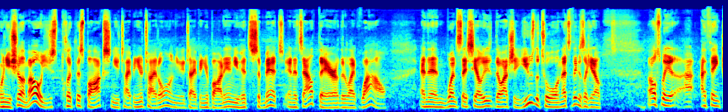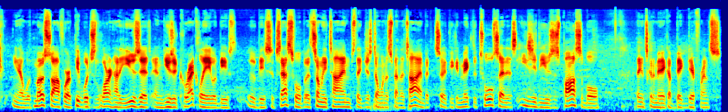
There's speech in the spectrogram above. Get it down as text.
When you show them, oh, you just click this box and you type in your title and you type in your body and you hit submit and it's out there, they're like, wow. And then once they see how they'll actually use the tool, and that's the thing is like you know ultimately, I, think you know with most software, people would just learn how to use it and use it correctly. It would be it would be successful. But so many times they just don't want to spend the time. But so if you can make the tool set as easy to use as possible, I think it's going to make a big difference.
